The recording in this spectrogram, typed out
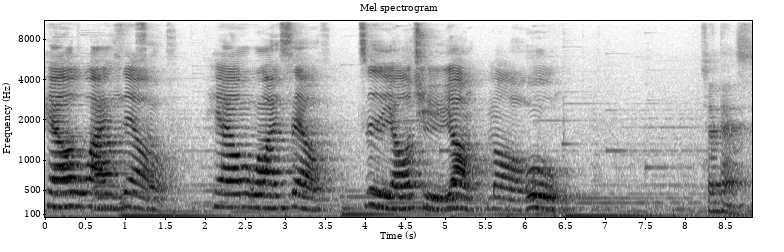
Help oneself. Help oneself. 自由取用某物。 Sentence.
